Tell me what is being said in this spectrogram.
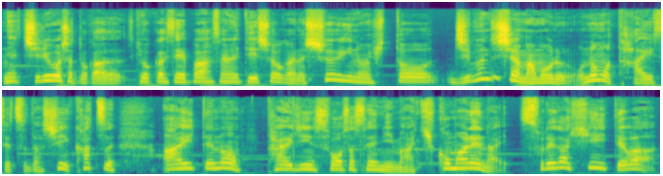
ね、治療者とか、境界性パーソナリティ障害の周囲の人、自分自身を守るのも大切だし、かつ、相手の対人操作性に巻き込まれない。それがひいては、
